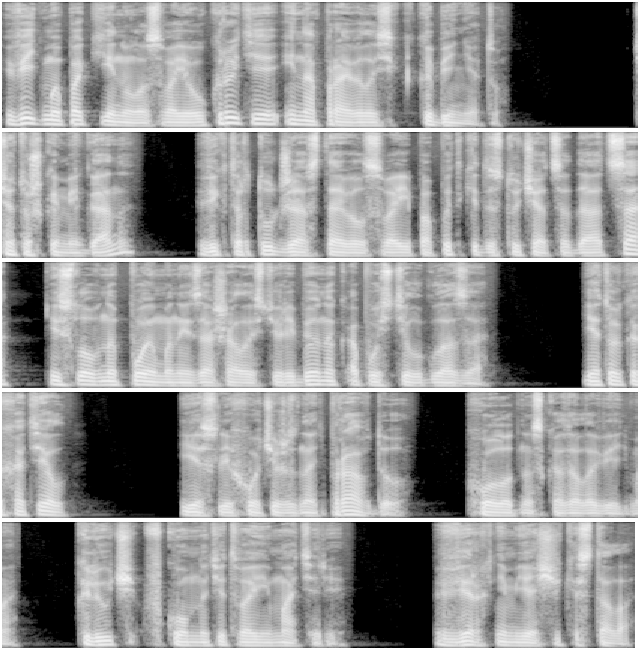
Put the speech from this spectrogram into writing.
ведьма покинула свое укрытие и направилась к кабинету. «Тетушка Мегана?» Виктор тут же оставил свои попытки достучаться до отца и, словно пойманный за шалостью ребенок, опустил глаза. «Я только хотел...» «Если хочешь знать правду», — холодно сказала ведьма, «ключ в комнате твоей матери, в верхнем ящике стола».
